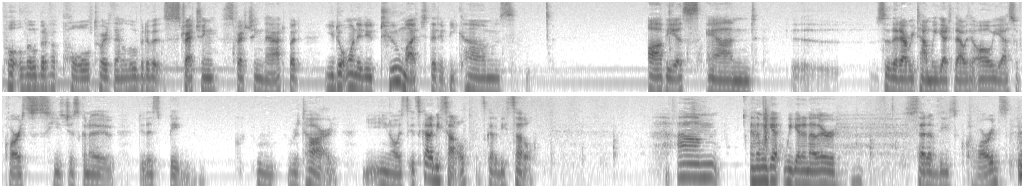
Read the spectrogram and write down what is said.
pull a little bit of a pull towards then, a little bit of a stretching, stretching that. But you don't want to do too much that it becomes obvious and uh, so that every time we get to that, think, oh yes, of course, he's just going to do this big retard. You, know, it's, it's got to be subtle. It's got to be subtle. Um, and then we get we get another set of these chords. Oh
